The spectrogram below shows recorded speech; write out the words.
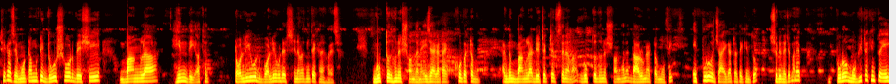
ঠিক আছে? মোটামুটি দুশোর বেশি বাংলা, হিন্দি, অর্থাৎ টলিউড, বলিউডের সিনেমা কিন্তু এখানে হয়েছে। গুপ্তধনের সন্ধানে, এই জায়গাটা খুব একটা একদম বাংলা ডিটেকটিভ সিনেমা, গুপ্তধনের সন্ধানে দারুণ একটা মুভি এই পুরো জায়গাটাতে কিন্তু শুটিং হয়েছে। মানে পুরো মুভিটা কিন্তু এই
